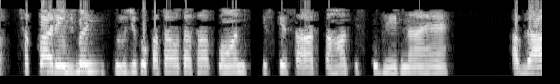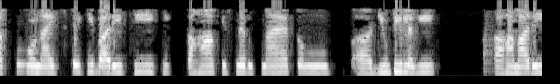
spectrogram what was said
सबका अरेंजमेंट गुरु जी को पता होता था कौन किसके साथ कहाँ किसको भेजना है। अब रात को नाइट स्टे की बारी थी कि कहाँ किसने रुकना है तो ड्यूटी uh, लगी। Uh, हमारी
